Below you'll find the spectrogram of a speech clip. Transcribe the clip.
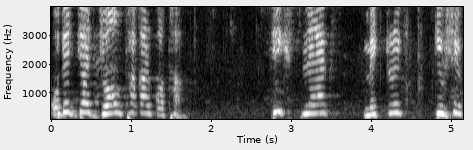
ওদের যা জল থাকার কথা six lakhs metric cusec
